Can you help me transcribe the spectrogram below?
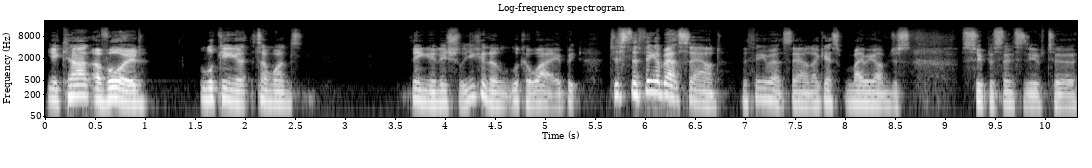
you can't avoid looking at someone's thing initially. You can look away, but just the thing about sound, the thing about sound. I guess maybe I'm just super sensitive to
